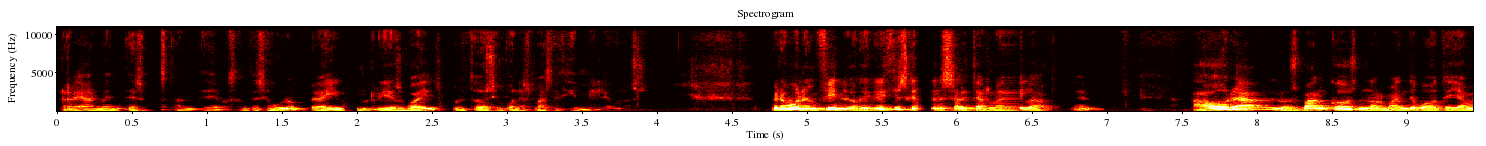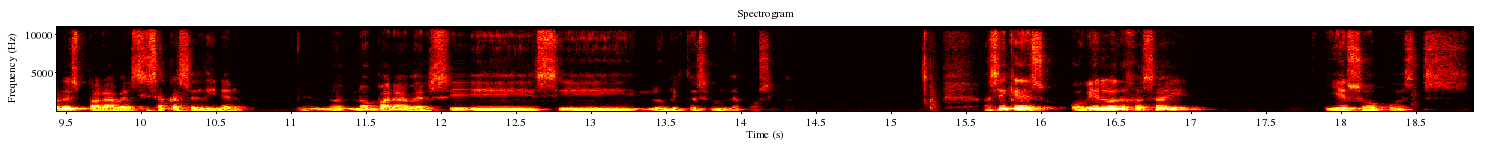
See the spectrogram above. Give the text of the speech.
realmente es bastante, bastante seguro, pero hay un riesgo ahí, sobre todo si pones más de 100.000 euros. Pero bueno, en fin, lo que quiero decir es que tienes alternativa. ¿eh? Ahora los bancos normalmente cuando te llaman es para ver si sacas el dinero, no, para ver si, si, lo inviertes en un depósito. Así que es, o bien lo dejas ahí, y eso, pues,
